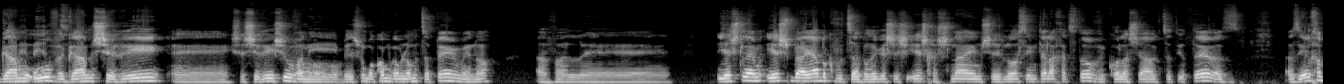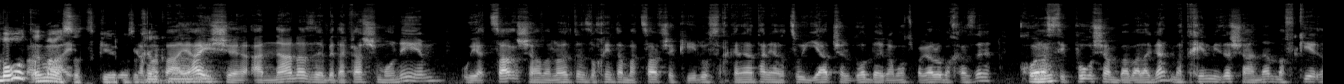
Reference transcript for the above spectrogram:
גם. הוא וגם שרי, אה, ששרי שוב, לא. אני באיזשהו מקום גם לא מצפה ממנו, אבל אה, יש בעיה בקבוצה ברגע שיש לך שניים שלא עושים את הלחץ טוב וכל השאר קצת יותר, אז, אז יהיה לך בורות, אין מה הבעיה- לעשות, כאילו, זה חלק הבעיה מה... היא שהענן הזה בדקה 80, הוא יצר שם, אני לא יודע אם אתם זוכרים את המצב שכאילו שחקני נתניה רצו יד של גולדברג למרות שפגע לו בחזה, כל Mhm. הסיפור שם בבלאגן מתחיל מזה שהענן מפקיר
